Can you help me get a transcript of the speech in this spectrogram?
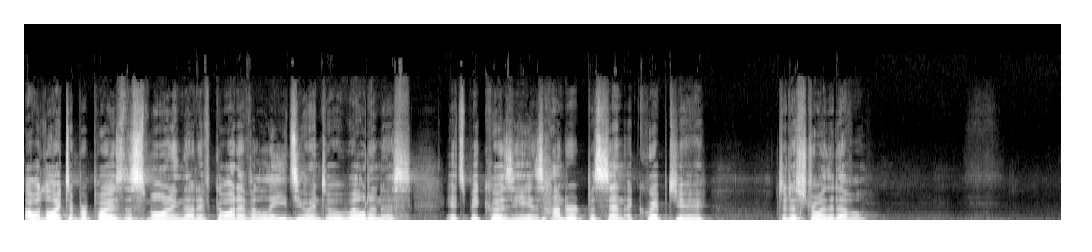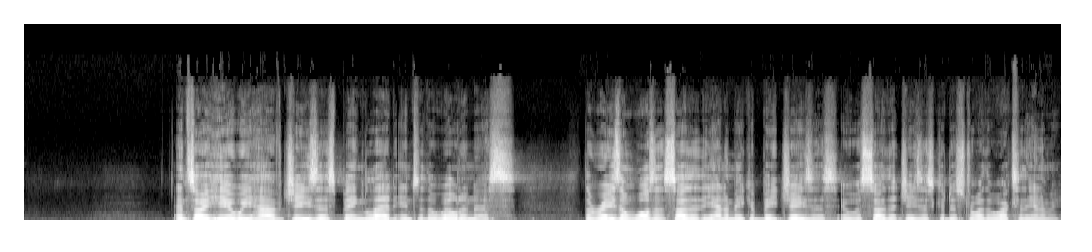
I would like to propose this morning that if God ever leads you into a wilderness, it's because He has 100% equipped you to destroy the devil. And so here we have Jesus being led into the wilderness. The reason wasn't so that the enemy could beat Jesus, it was so that Jesus could destroy the works of the enemy.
